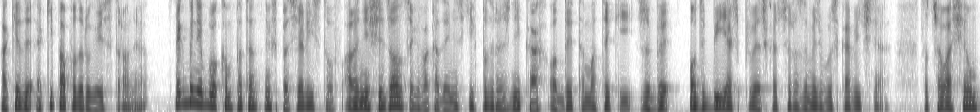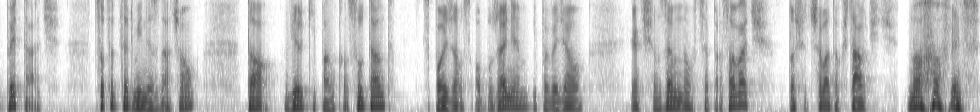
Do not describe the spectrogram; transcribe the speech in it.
A kiedy ekipa po drugiej stronie, jakby nie było kompetentnych specjalistów, ale nie siedzących w akademickich podręcznikach od tej tematyki, żeby odbijać piłeczkę czy rozumieć błyskawicznie, zaczęła się pytać, co te terminy znaczą, to wielki pan konsultant spojrzał z oburzeniem i powiedział: Jak się ze mną chce pracować, to się trzeba dokształcić. No więc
